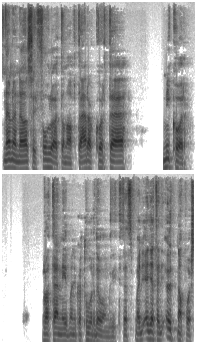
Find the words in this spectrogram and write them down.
nem lenne az, hogy foglalt a naptár, akkor te mikor tennéd mondjuk a Tour de Hongrit? Tehát, vagy egyet egy öt napos,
